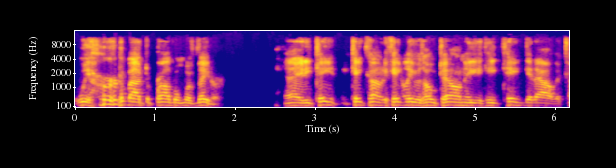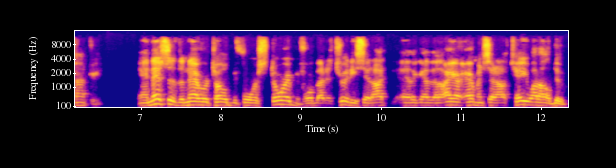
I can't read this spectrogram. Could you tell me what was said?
we heard about the problem with Vader and he can't can't come he can't leave his hotel and he, he can't get out of the country. And this is the never told before story before, but it's true. He said, I the airman said, I'll tell you what I'll do.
